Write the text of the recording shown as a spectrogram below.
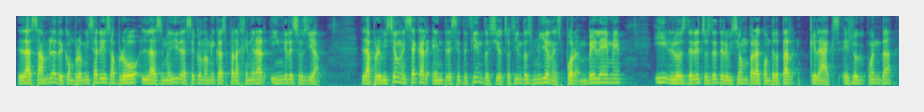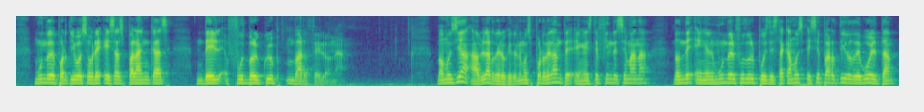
la Asamblea de Compromisarios aprobó las medidas económicas para generar ingresos ya. La previsión es sacar entre 700 y 800 millones por BLM y los derechos de televisión para contratar cracks. Es lo que cuenta Mundo Deportivo sobre esas palancas del Fútbol Club Barcelona. Vamos ya a hablar de lo que tenemos por delante en este fin de semana, donde en el mundo del fútbol pues destacamos ese partido de vuelta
